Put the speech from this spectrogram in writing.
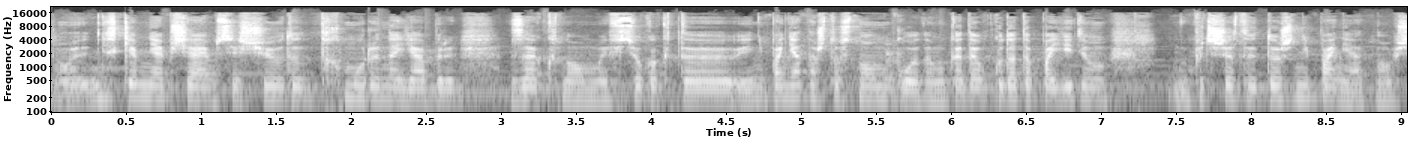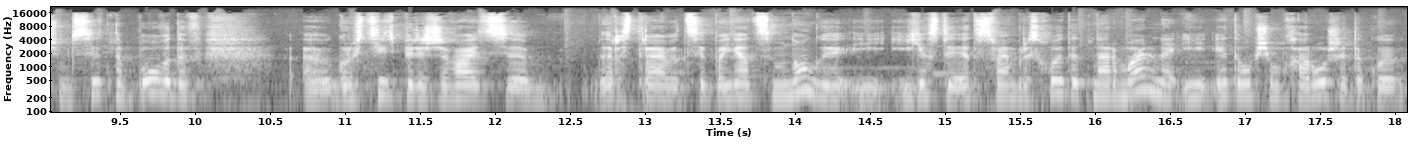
ни с кем не общаемся, еще и вот этот хмурый ноябрь за окном, и все как-то непонятно, что с Новым годом. И когда куда-то поедем путешествовать, тоже непонятно. В общем, действительно, поводов грустить, переживать, э, расстраиваться и бояться много. И если это с вами происходит, это нормально. И это, в общем, хороший такой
